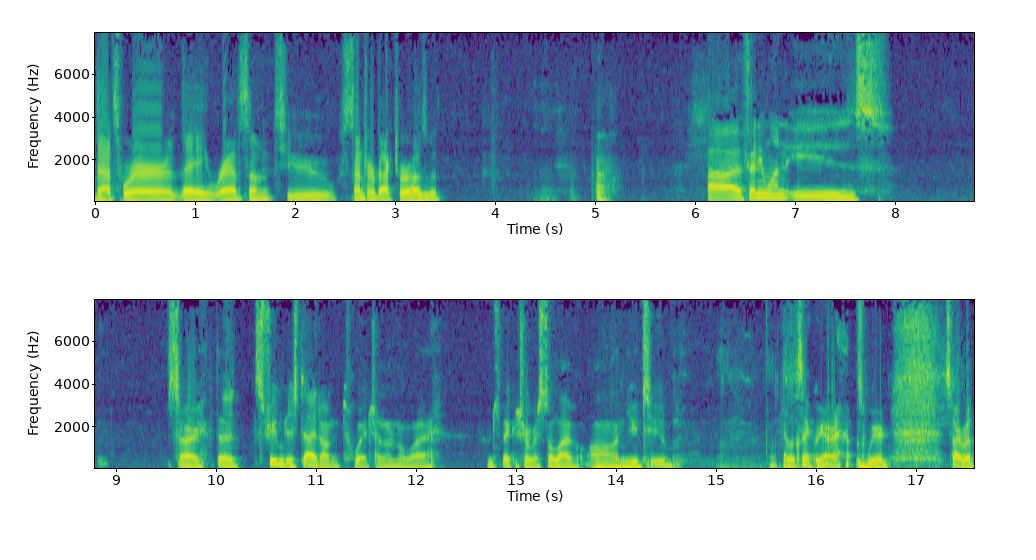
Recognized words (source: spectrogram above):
that's where they ransomed to send her back to her husband. Uh, if anyone is sorry, the stream just died on Twitch. I don't know why. I'm just making sure we're still live on YouTube. It looks like we are. That was weird. Sorry about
